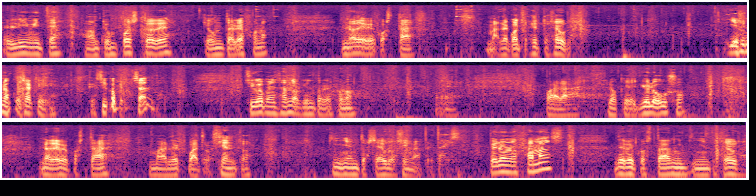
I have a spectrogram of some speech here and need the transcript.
el límite ante un puesto de que un teléfono no debe costar más de 400 euros. Y es una cosa que, sigo pensando. Sigo pensando que un teléfono, eh, para lo que yo lo uso, no debe costar más de 400, 500 euros si me apretáis. Pero no jamás debe costar 1500 euros.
